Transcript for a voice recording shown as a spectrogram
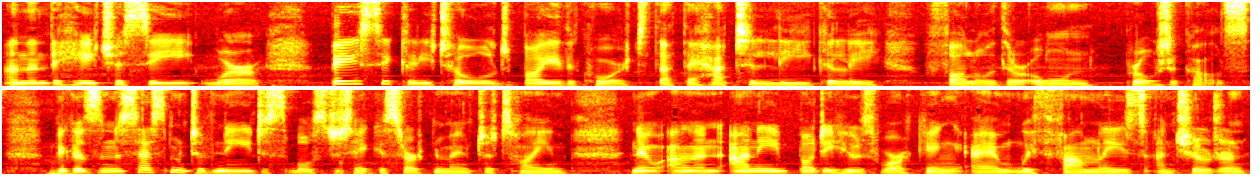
and then the HSE were basically told by the court that they had to legally follow their own protocols because an assessment of need is supposed to take a certain amount of time. Now, Alan, anybody who's working um, with families and children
